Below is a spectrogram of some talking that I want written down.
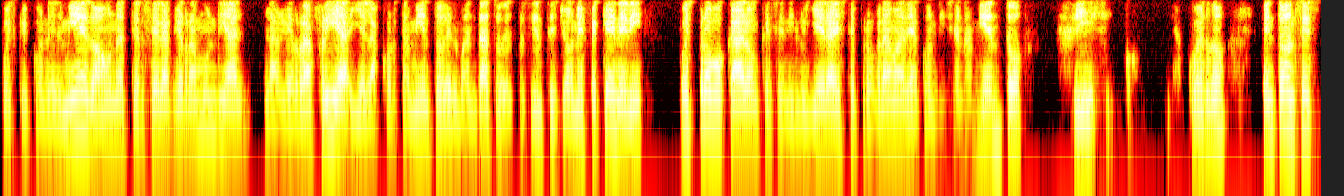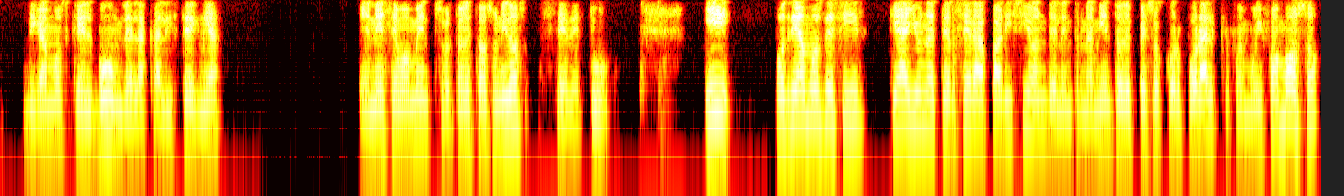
Pues que con el miedo a una tercera guerra mundial, la Guerra Fría y el acortamiento del mandato del presidente John F. Kennedy, pues provocaron que se diluyera este programa de acondicionamiento físico. ¿De acuerdo? Entonces, digamos que el boom de la calistecnia en ese momento, sobre todo en Estados Unidos, se detuvo. Y podríamos decir que hay una tercera aparición del entrenamiento de peso corporal que fue muy famoso,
